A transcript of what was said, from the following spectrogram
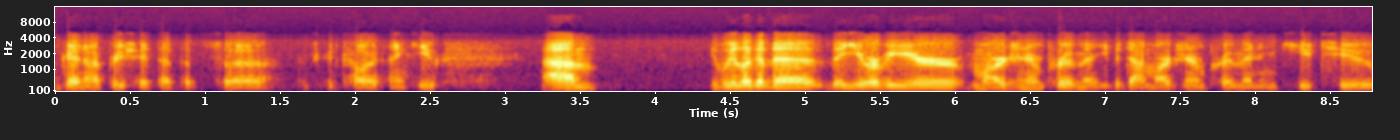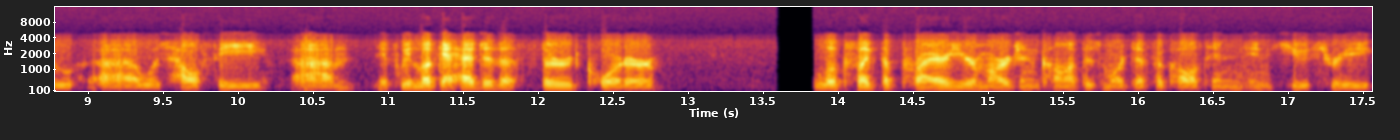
Okay. No, I appreciate that. That's good color. Thank you. If we look at the year-over-year margin improvement, EBITDA margin improvement in Q2 uh, was healthy. Um, if we look ahead to the third quarter, looks like the prior year margin comp is more difficult in Q3.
